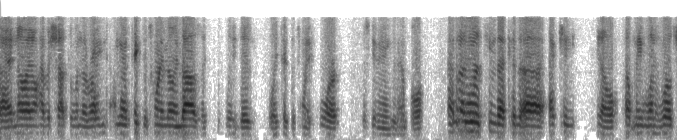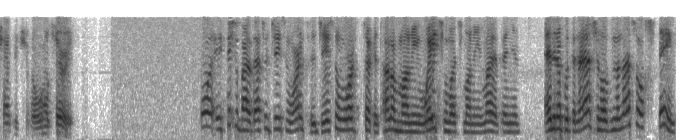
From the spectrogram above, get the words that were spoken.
I know I don't have a shot to win the ring. I'm going to take the twenty million dollars like Lee did. Well, he took the twenty four. Just giving an example. I'm going to a team that could uh, actually, you know, help me win a world championship, a World Series. Well, you think about it, that's what Jayson Werth did. Jayson Werth took a ton of money, way too much money, in my opinion. Ended up with the Nationals, and the Nationals stink.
